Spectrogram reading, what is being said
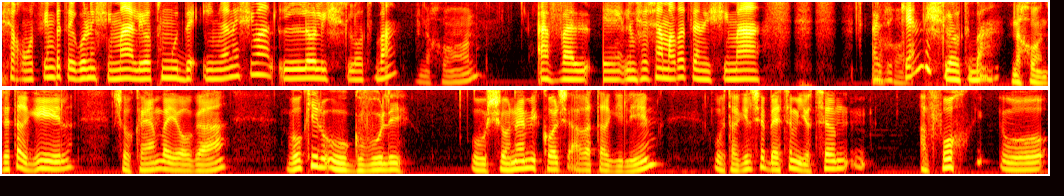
שאנחנו רוצים בתרגול נשימה להיות מודעים לנשימה, לא לשלוט בה, נכון. אבל אה, למשל שאמרת את הנשימה, אז נכון. היא כן לשלוט בה. נכון, זה תרגיל שהוא קיים ביוגה, והוא כאילו, הוא גבולי. הוא שונה מכל שאר התרגילים. הוא תרגיל שבעצם יוצר הפוך, הוא,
